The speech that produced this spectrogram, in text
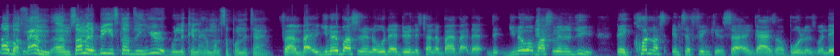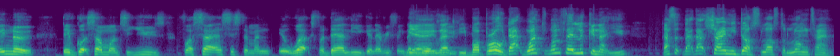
No, but fam, um, some of the biggest clubs in Europe were looking at him once upon a time. fam? But you know, Barcelona, all they're doing is trying to buy back that. the- you know what Barcelona do? They con us into thinking certain guys are ballers when they know they've got someone to use for a certain system and it works for their league and everything. That yeah, exactly. But bro, that once once they're looking at you, that's that that shiny dust lasts a long time.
